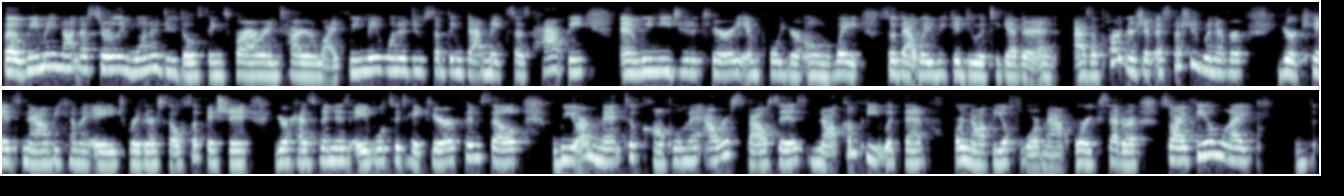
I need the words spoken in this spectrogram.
but we may not necessarily want to do those things for our entire life. We may want to do something that makes us happy, and we need you to carry and pull your own weight so that way we could do it together. And as a partnership, especially whenever your kids now become an age where they're self sufficient, your husband is able to take care of himself, we are meant to complement our spouses, not compete with them or not be a floor mat or etc. So I feel like th-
